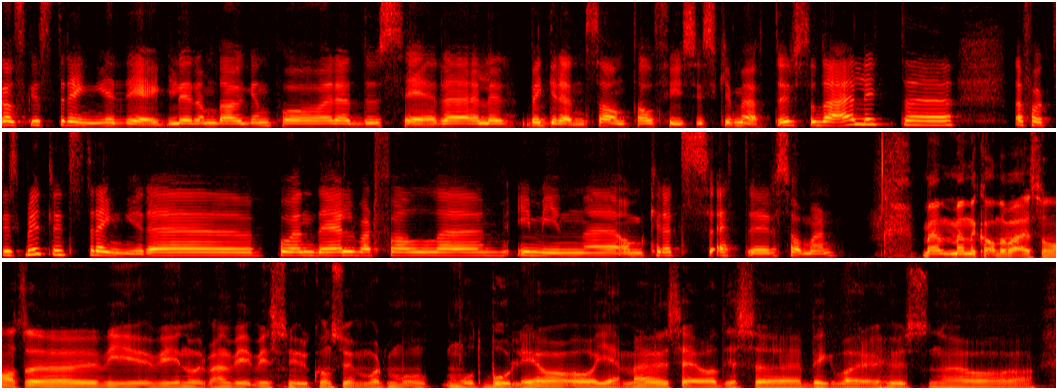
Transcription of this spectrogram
ganske strenge regler om dagen på å redusere eller begrense antall fysiske møter. Så det er, litt, det er faktisk blitt litt strengere på en del, i hvert fall i min omkrets etter sommeren. Men, men, kan det være sånn at uh, vi, vi nordmenn vi, vi, snur konsumet vårt mot, mot bolig og, og, hjemme? Vi ser jo disse byggevarehusene og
